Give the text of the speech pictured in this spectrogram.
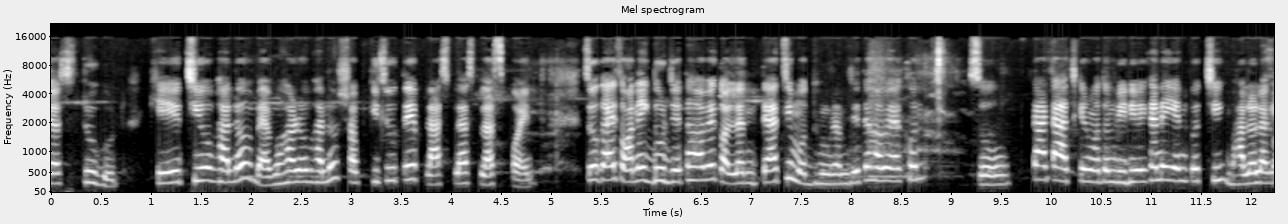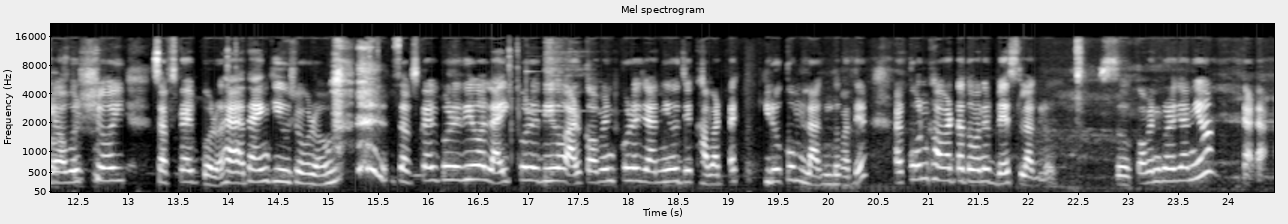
জাস্ট টু গুড খেয়েছিও ভালো ব্যবহারও ভালো সব কিছুতে plus plus plus point so guys অনেক দূর যেতে হবে কল্যাণীতে আছি মধ্যমগ্রাম যেতে হবে এখন. সো টাটা আজকের মতন ভিডিও এখানেই এন্ড করছি। ভালো লাগলে অবশ্যই সাবস্ক্রাইব করো। হ্যাঁ থ্যাংক ইউ সৌরভ। সাবস্ক্রাইব করে দিও লাইক করে দিও আর কমেন্ট করে জানিও যে খাবারটা কীরকম লাগল তোমাদের আর কোন খাবারটা তোমাদের বেস্ট লাগল। সো কমেন্ট করে জানিও টাটা।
